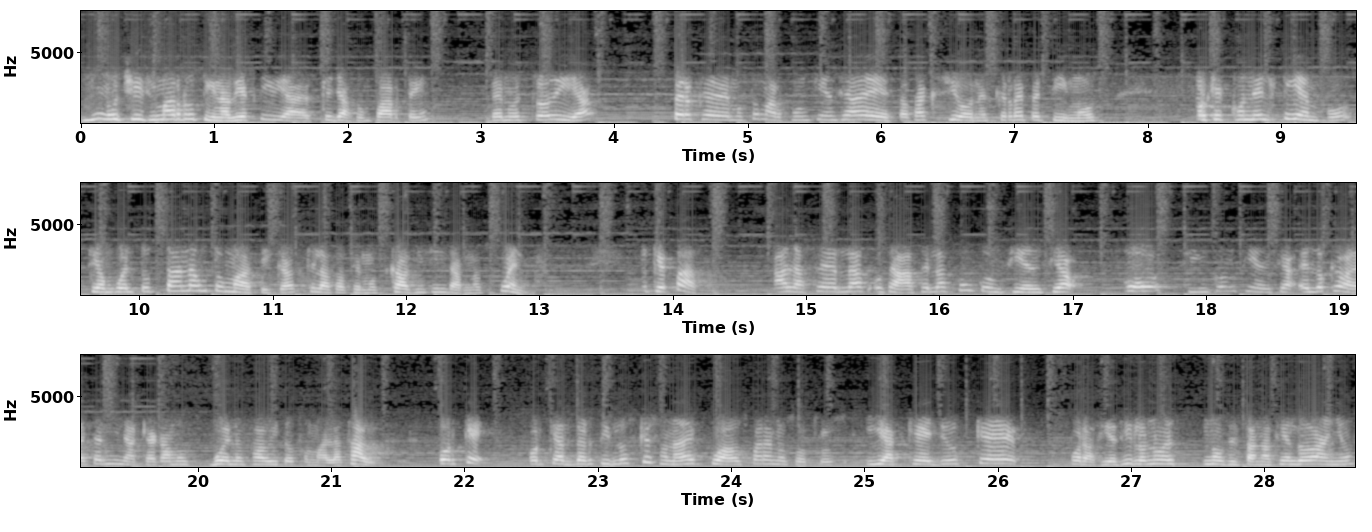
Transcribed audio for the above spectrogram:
muchísimas rutinas y actividades que ya son parte de nuestro día pero que debemos tomar conciencia de estas acciones que repetimos, porque con el tiempo se han vuelto tan automáticas que las hacemos casi sin darnos cuenta. ¿Y qué pasa? Al hacerlas, o sea, hacerlas con conciencia o sin conciencia es lo que va a determinar que hagamos buenos hábitos o malas hábitos. ¿Por qué? Porque advertir los que son adecuados para nosotros y aquellos que, por así decirlo, nos, nos están haciendo daño,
